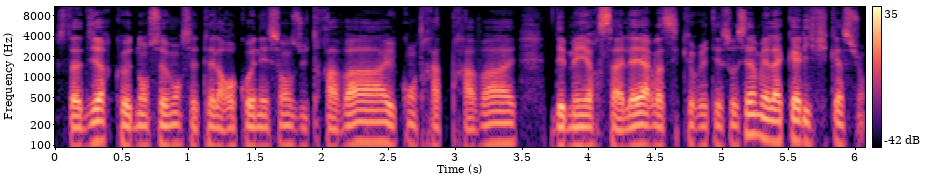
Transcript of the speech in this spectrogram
C'est-à-dire que non seulement c'était la reconnaissance du travail, le contrat de travail, des meilleurs salaires, la sécurité sociale, mais la qualification.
